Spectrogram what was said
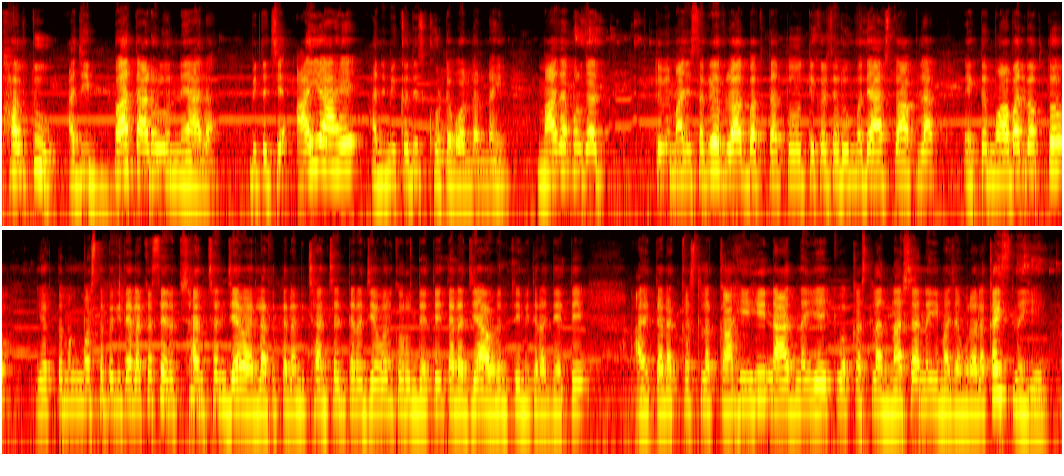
फालतू अजिबात आढळून नाही आला. मी त्याची आई आहे आणि मी कधीच खोटं बोलणार नाही. माझा मुलगा तुम्ही माझे सगळे ब्लॉग बघता तो तिकडच्या रूममध्ये असतो आपला. एक तर मोबाईल बघतो एक तर मग मस्तपैकी त्याला कसं आहे छान छान जेवायला लागतं. त्याला मी छान छान त्याला जेवण करून देते त्याला जे आवडेल ते मी त्याला देते. आणि त्याला कसला काहीही नाद नाही आहे किंवा कसला नशा नाही माझ्या मुलाला काहीच नाही आहे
